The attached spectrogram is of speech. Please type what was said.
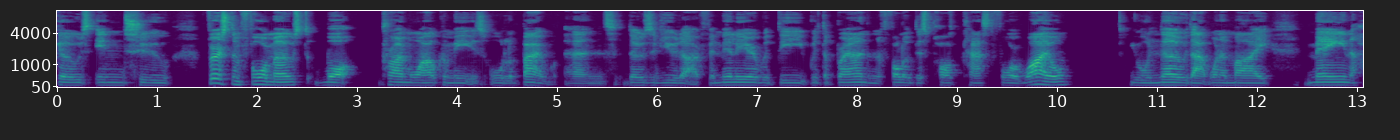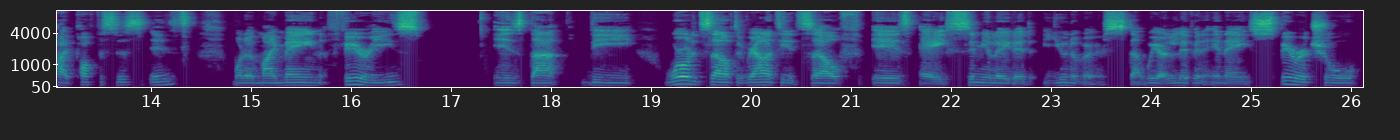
goes into first and foremost what primal alchemy is all about and those of you that are familiar with the with the brand and have followed this podcast for a while you will know that one of my main hypotheses is one of my main theories is that the world itself, the reality itself, is a simulated universe, that we are living in a spiritual,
